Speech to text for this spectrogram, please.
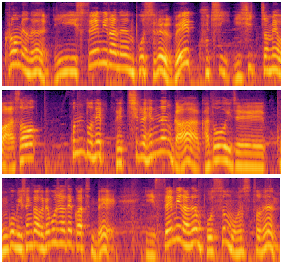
그러면은 이 쌤이라는 보스를 왜 굳이 이 시점에 와서 혼돈에 배치를 했는가 가도 이제 곰곰이 생각을 해보셔야 될 것 같은데 이 쌤이라는 보스 몬스터는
